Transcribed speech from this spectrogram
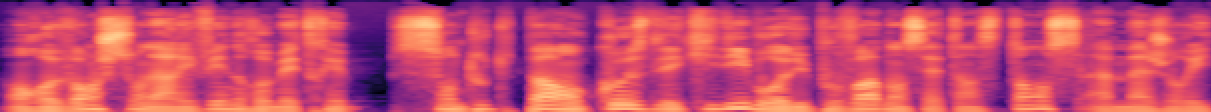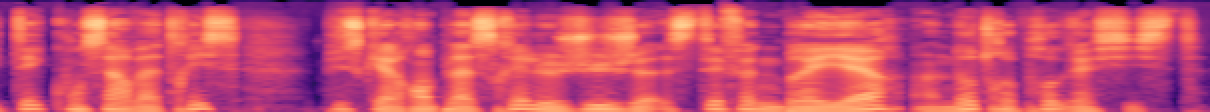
En revanche, son arrivée ne remettrait sans doute pas en cause l'équilibre du pouvoir dans cette instance à majorité conservatrice, puisqu'elle remplacerait le juge Stephen Breyer, un autre progressiste.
